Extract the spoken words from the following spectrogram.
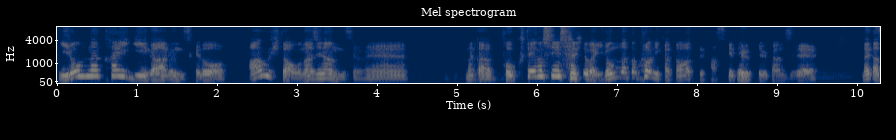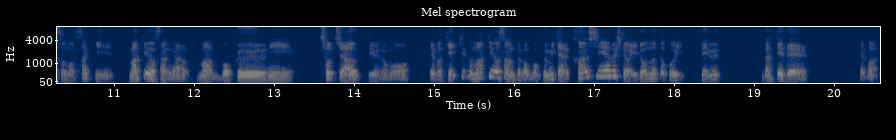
いろんな会議があるんですけど、会う人は同じなんですよね。なんか特定の支援者の人がいろんなところに関わって助けてるっていう感じで、なんかそのさっき牧野さんがまあ僕にしょっちゅう会うっていうのも、やっぱ結局牧野さんとか僕みたいな関心ある人がいろんなとこ行ってるだけで、やっぱ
